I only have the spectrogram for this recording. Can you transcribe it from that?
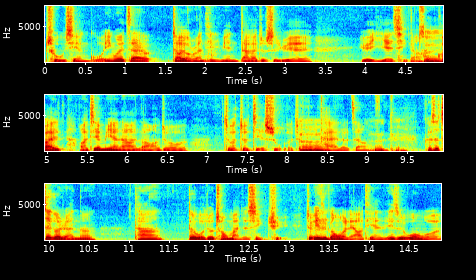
出现过，因为在交友软体里面，大概就是约约一夜情啊，很快啊见面啊，然后就就就结束了，就离开了这样子。可是这个人呢，他对我就充满着兴趣，就一直跟我聊天，一直问我。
